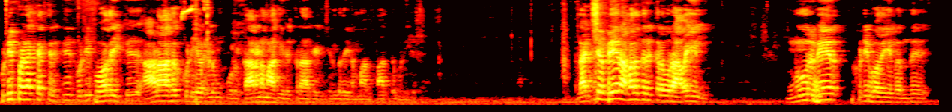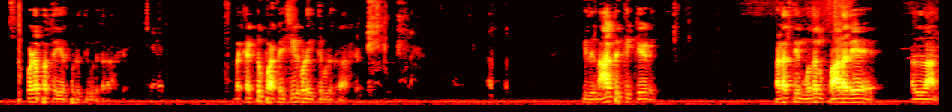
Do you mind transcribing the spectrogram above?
குடிப்பழக்கத்திற்கு குடி போதைக்கு ஆளாகக்கூடியவர்களும் ஒரு காரணமாக இருக்கிறார்கள் என்பதை நம்மால் பார்க்க முடிகிறது. லட்சம் பேர் அமர்ந்திருக்கிற ஒரு அவையில் நூறு பேர் குடிபோதையில் வந்து குழப்பத்தை ஏற்படுத்தி விடுகிறார்கள். அந்த கட்டுப்பாட்டை சீர்குலைத்து விடுகிறார்கள். இது நாட்டுக்கு கேடு. படத்தின் முதல் பாடலே அதுதான்.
